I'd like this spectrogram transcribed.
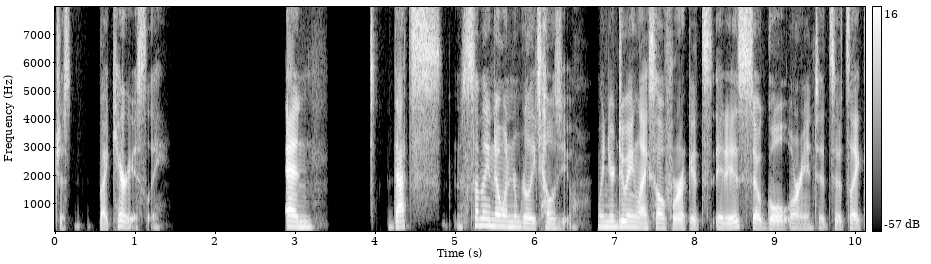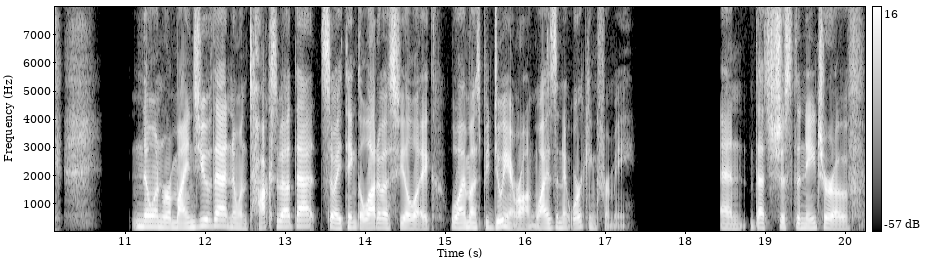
just vicariously. And that's something no one really tells you. When you're doing like self work, it's it is so goal oriented. So it's like no one reminds you of that, no one talks about that. So I think a lot of us feel like, well, I must be doing it wrong. Why isn't it working for me? And that's just the nature of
